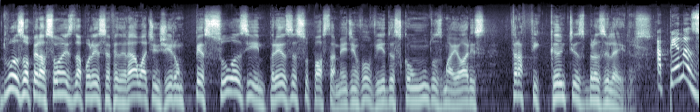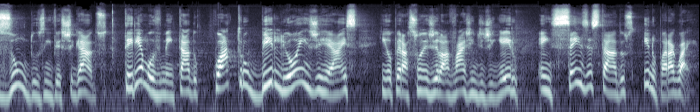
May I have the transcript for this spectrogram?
Duas operações da Polícia Federal atingiram pessoas e empresas supostamente envolvidas com um dos maiores traficantes brasileiros. Apenas um dos investigados teria movimentado 4 bilhões de reais em operações de lavagem de dinheiro em seis estados e no Paraguai.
